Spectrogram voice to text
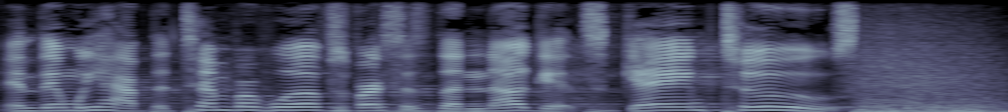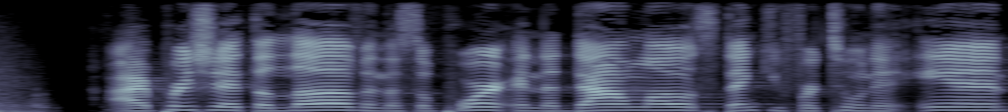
and then we have the Timberwolves versus the Nuggets. Game twos. I appreciate the love and the support and the downloads. Thank you for tuning in.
